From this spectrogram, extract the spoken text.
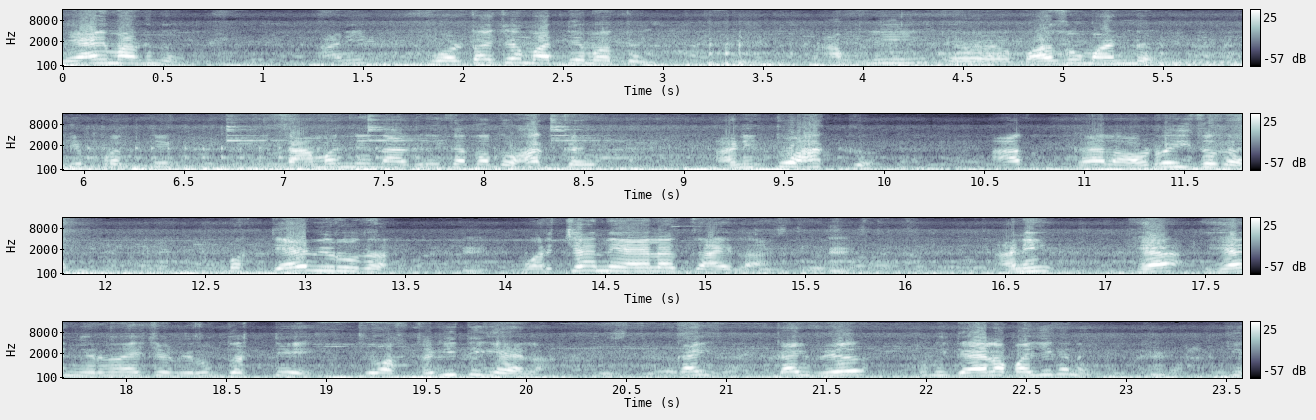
न्याय मागणं आणि कोर्टाच्या माध्यमातून आपली बाजू मांडणं हे प्रत्येक सामान्य नागरिकाचा तो हक्क आहे आणि तो हक्क आज काल ऑर्डर इथं झाली. मग त्या विरोधात वरच्या न्यायालयात जायला आणि ह्या ह्या निर्णयाच्या विरुद्ध स्टे किंवा स्थगिती घ्यायला काही काही वेळ तुम्ही द्यायला पाहिजे का नाही? की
